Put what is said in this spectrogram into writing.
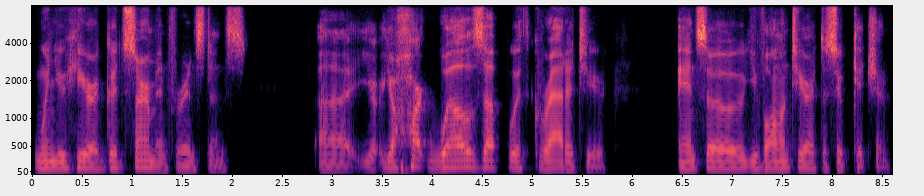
when you hear a good sermon, for instance, uh, your your heart wells up with gratitude, and so you volunteer at the soup kitchen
